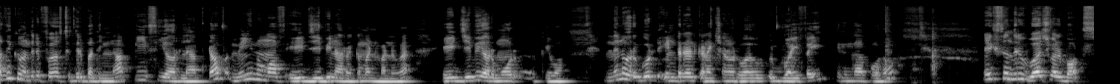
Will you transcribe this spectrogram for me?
அதுக்கு வந்துட்டு ஃபர்ஸ்ட் வந்துட்டு பார்த்தீங்கன்னா PC or laptop minimum of eight GB நான் ரெக்கமெண்ட் பண்ணுவேன். எயிட் ஜிபி ஆர் மோர் ஓகேவா தென் ஒரு குட் இன்டர்நெட் கனெக்ஷன் ஒரு குட் ஒய்ஃபை இருந்தால் போதும். நெக்ஸ்ட் வந்துட்டு வர்ச்சுவல் பாக்ஸ்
